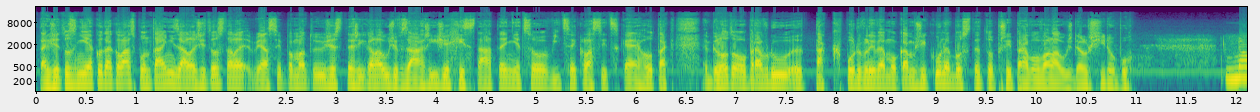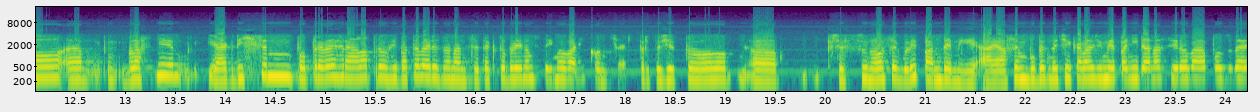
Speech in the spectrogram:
Takže to zní jako taková spontánní záležitost, ale já si pamatuju, že jste říkala už v září, že chystáte něco více klasického, tak bylo to opravdu tak pod vlivem okamžiku, nebo jste to připravovala už delší dobu? No, vlastně já když jsem poprvé hrála pro hybatele rezonance, tak to byl jenom streamovaný koncert, protože to přesunula se kvůli pandemii a já jsem vůbec nečekala, že mě paní Dana Sirová pozve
